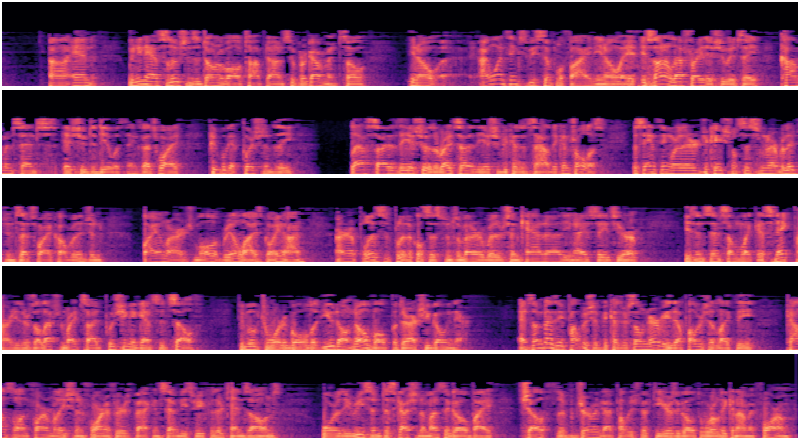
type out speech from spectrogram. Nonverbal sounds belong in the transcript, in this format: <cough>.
Uh, and we need to have solutions that don't involve top-down super government. So, you know, I want things to be simplified. You know, it, it's not a left-right issue; it's a common sense issue to deal with things. That's why people get pushed into the left side of the issue or the right side of the issue because it's how they control us. The same thing with our educational system and our religions. That's why I call religion, by and large, real lies going on. Our political systems, no matter whether it's in Canada, the United States, Europe, is in sense something like a snake party. There's a left and right side pushing against itself to move toward a goal that you don't know about, but they're actually going there. And sometimes they publish it because they're so nervy, they'll publish it like the Council on Foreign Relations and Foreign Affairs back in 73 for their 10 zones, or the recent discussion a month ago by Schauth, the German guy, published 50 years ago at the World Economic Forum.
